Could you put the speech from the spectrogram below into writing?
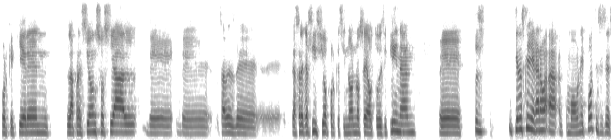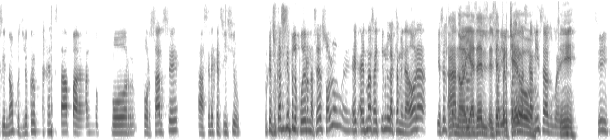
porque quieren la presión social de, de ¿sabes?, de, de, hacer ejercicio, porque si no, no se autodisciplinan. Eh, entonces, tienes que llegar a, como a una hipótesis y decir, no, pues yo creo que la gente estaba pagando por forzarse a hacer ejercicio. Porque en su casa siempre lo pudieron hacer solo, Es más, ahí tienen la caminadora y es el Ah, no, ya es el, es el perchero. Las camisas, güey. Sí. Sí.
